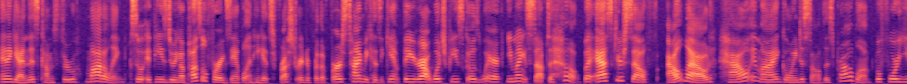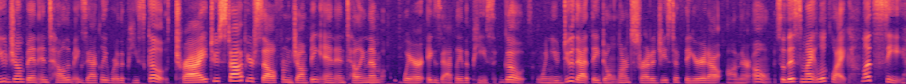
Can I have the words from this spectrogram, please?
And again, this comes through modeling. So if he's doing a puzzle, for example, and he gets frustrated for the first time because he can't figure out which piece goes where, you might stop to help. But ask yourself out loud, how am I going to solve this problem? Before you jump in and tell them exactly where the piece goes. Try to stop yourself from jumping in and telling them where exactly the piece goes. When you do that, they don't learn strategies to figure it out on their own. So this might look like, let's see,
